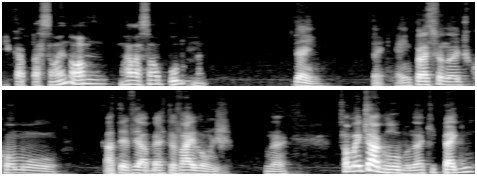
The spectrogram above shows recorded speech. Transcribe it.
de, captação enorme em relação ao público, né? Tem, tem. É impressionante como a TV aberta vai longe, né? Somente a Globo, né? Que pega em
